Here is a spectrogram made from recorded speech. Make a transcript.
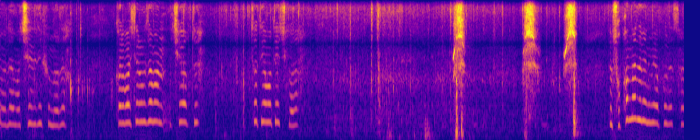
Şöyle hemen çevireyim şunları. Karabaşlarımız hemen şey yaptı. Çatıya matıya çıkıyorlar. Ya sopam nerede benim ya? Ha.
